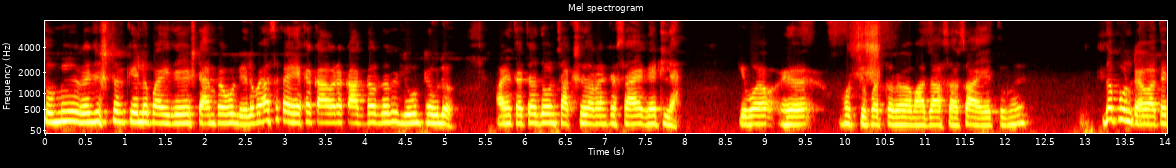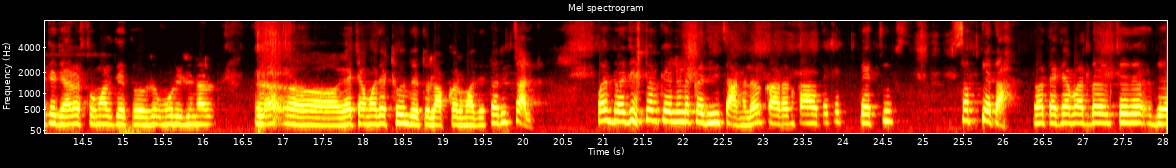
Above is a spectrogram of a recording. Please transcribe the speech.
तुम्ही रजिस्टर केलं पाहिजे स्टॅम्पवर लिहिलं पाहिजे असं काय एका कागदा कागदावर जरी लिहून ठेवलं आणि त्याच्या दोन साक्षीदारांच्या सहाय्या घेतल्या किंवा हे मृत्यूपत्र माझं असं असं आहे तुम्ही जपून ठेवा त्याचे झेरॉक्स तुम्हाला देतो ओरिजिनल याच्यामध्ये ठेवून देतो लॉकरमध्ये तरी चालतं. पण रजिस्टर केलेलं कधीही चांगलं कारण काय होतं की त्याची सत्यता किंवा त्याच्याबद्दलचं जे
